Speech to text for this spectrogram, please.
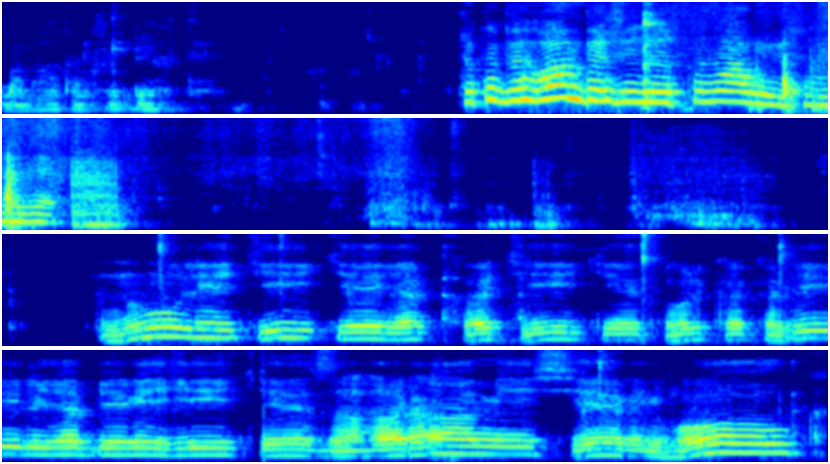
Нам надо вже бігти. Тільки бігом біжи, не останавливайся ніде. Ну, летите, як хотите, только крылья берегите, за горами серый волк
